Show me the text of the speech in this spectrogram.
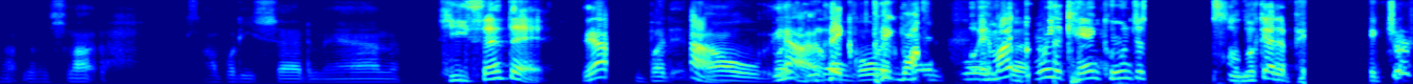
Not- It's not it's not what he said, man. He said that. But Yeah, no, but yeah, you don't pick- go pick to one- Cancun Am I to- going to Cancun just to look at a picture?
